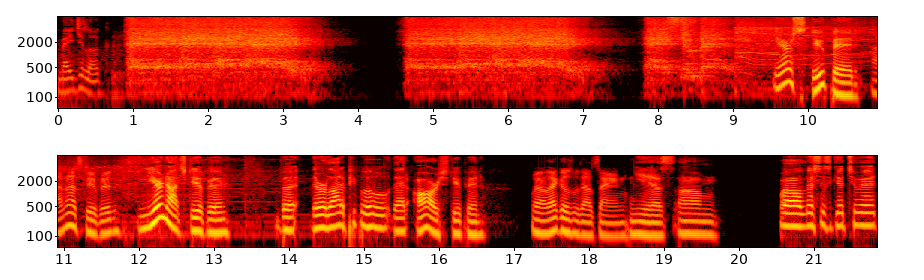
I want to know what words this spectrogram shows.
Made you look. Hey. Stupid. You're stupid. I'm not stupid. You're not stupid, but there are a lot of people that are stupid. Well, that goes without saying. Yes. Um. Well, let's just get to it.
